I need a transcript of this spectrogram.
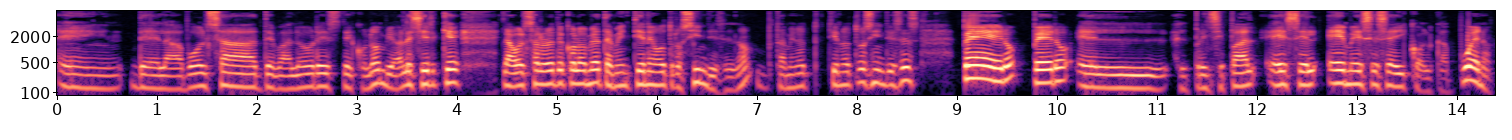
de la Bolsa de Valores de Colombia. Vale decir que la Bolsa de Valores de Colombia también tiene otros índices, ¿no? También tiene otros índices, pero, pero el, principal es el MSCI Colcap. Bueno,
